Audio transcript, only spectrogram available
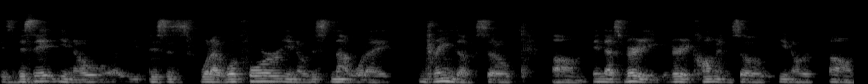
is this it? You know, this is what I work for. You know, this is not what I dreamed of. So, um, and that's very, very common. So, you know, um,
